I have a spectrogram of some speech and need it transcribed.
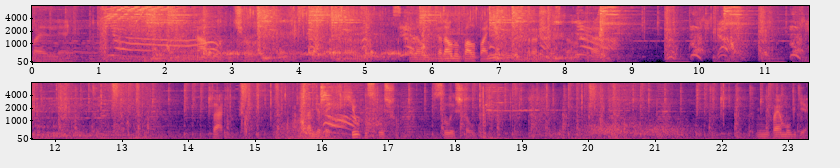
Блять. А вот наконец-то. Когда он, когда он упал пониже, уже хорошо стало, правильно? Так. Там где-то хилку слышал. Слышал. Не пойму где.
